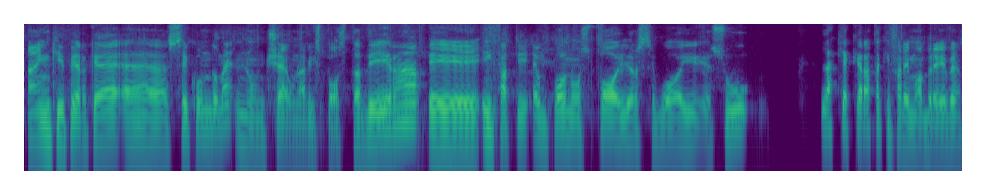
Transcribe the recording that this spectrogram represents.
anche perché eh, secondo me non c'è una risposta vera e infatti è un po' uno spoiler se vuoi su la chiacchierata che faremo a breve.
